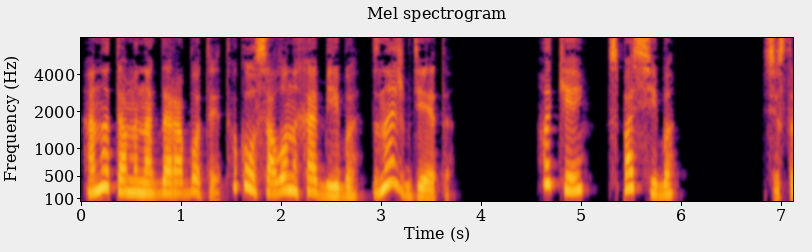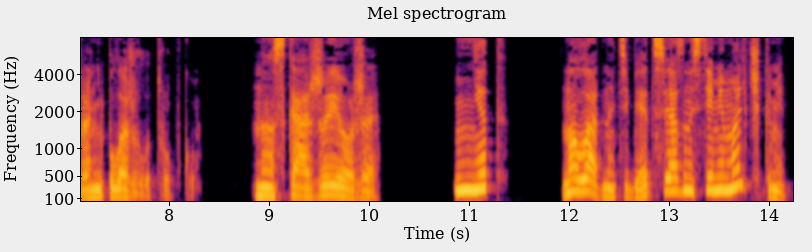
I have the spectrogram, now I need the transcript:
Она там иногда работает, около салона Хабиба. Знаешь, где это?» «Окей, спасибо». Сестра не положила трубку. «Ну скажи уже». «Нет». «Ну ладно тебе, это связано с теми мальчиками?»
